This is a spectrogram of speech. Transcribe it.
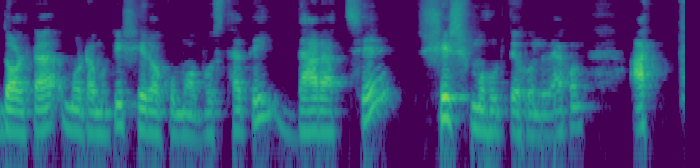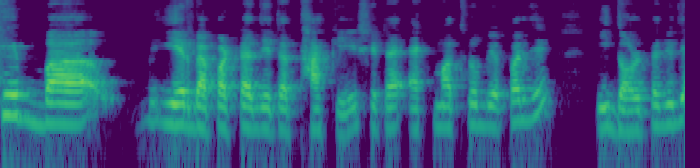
দলটা মোটামুটি সেরকম অবস্থাতেই দাঁড়াচ্ছে। শেষ মুহূর্তে হলেও এখন আক্ষেপ বা ইয়ের ব্যাপারটা যেটা থাকে, সেটা একমাত্র ব্যাপার যে, এই দলটা যদি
